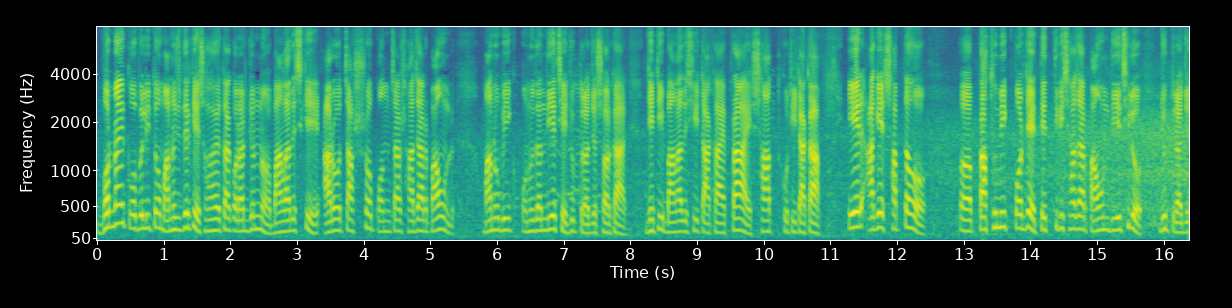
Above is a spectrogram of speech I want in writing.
বন্যায় কবলিত মানুষদেরকে সহায়তা করার জন্য বাংলাদেশকে আরও চারশো পঞ্চাশ হাজার পাউন্ড মানবিক অনুদান দিয়েছে যুক্তরাজ্য সরকার, যেটি বাংলাদেশি টাকায় প্রায় সাত কোটি টাকা। এর আগের সপ্তাহ প্রাথমিক পর্যায়ে তেত্রিশ হাজার পাউন্ড দিয়েছিল যুক্তরাজ্য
